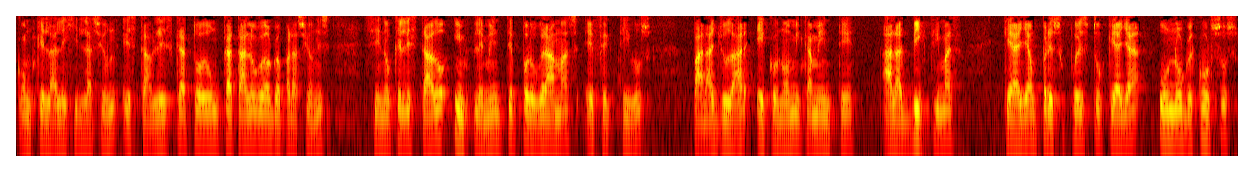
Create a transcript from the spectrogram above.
con que la legislación establezca todo un catálogo de reparaciones, sino que el Estado implemente programas efectivos para ayudar económicamente a las víctimas, que haya un presupuesto, que haya unos recursos.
